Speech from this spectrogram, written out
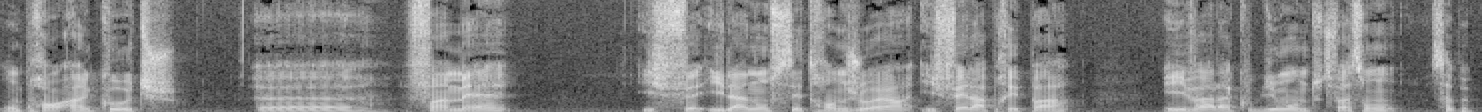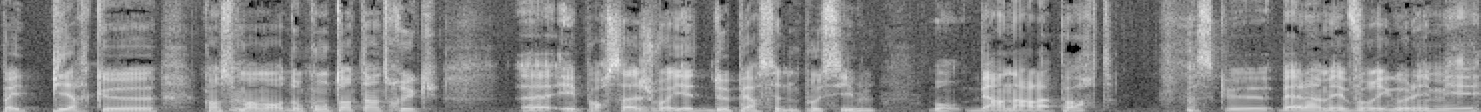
on prend un coach euh, fin mai, il, fait, il annonce ses 30 joueurs, il fait la prépa et il va à la Coupe du Monde. De toute façon, ça peut pas être pire que, qu'en ce Mm. moment. Donc on tente un truc. Euh, et pour ça, je voyais deux personnes possibles. Bon, Bernard Laporte. Parce que, ben là, mais vous rigolez, mais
